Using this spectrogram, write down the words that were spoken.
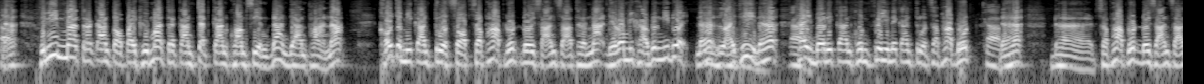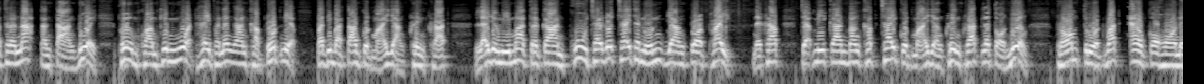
ครับนะฮะทีนี้มาตรการต่อไปคือมาตรการจัดการความเสี่ยงด้านยานพาหนะ เขาจะมีการตรวจสอบสภาพรถโดยสารสาธารณะ เดี๋ยวเรามีข่าวเรื่องนี้ด้วยนะฮะหลายที่นะฮะ อ่าให้บริการคนฟรีในการตรวจสภาพรถครับ นะฮะอ่าสภาพรถโดยสารสาธารณะต่างๆ ด้วย เพิ่มความเข้มงวดให้พนักงานขับรถเนี่ยปฏิบัติตามกฎหมายอย่างเคร่งครัด แล้วยังมีมาตรการผู้ใช้รถใช้ถนนอย่างปลอดภัยนะครับจะมีการบังคับใช้กฎหมายอย่างเคร่งครัดและต่อเนื่อง พร้อมตรวจวัดแอลกอฮอล์ใน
